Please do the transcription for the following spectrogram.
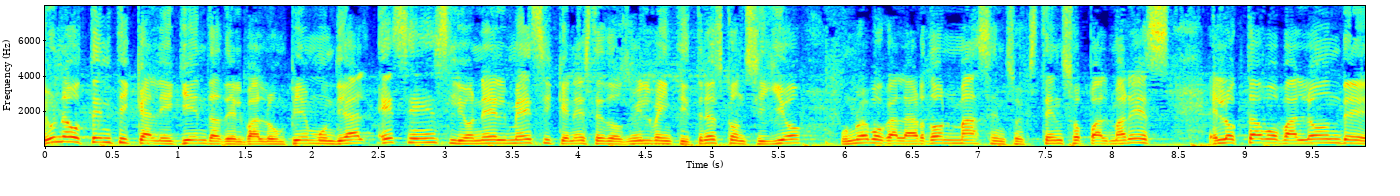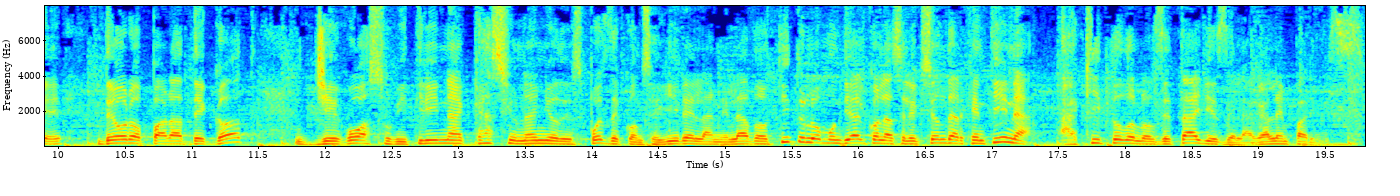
Y una auténtica leyenda del balompié mundial, ese es Lionel Messi que en este 2023 consiguió un nuevo galardón más en su extenso palmarés. El octavo balón de, de oro para The God llegó a su vitrina casi un año después de conseguir el anhelado título mundial con la selección de Argentina. Aquí todos los detalles de la gala en París.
